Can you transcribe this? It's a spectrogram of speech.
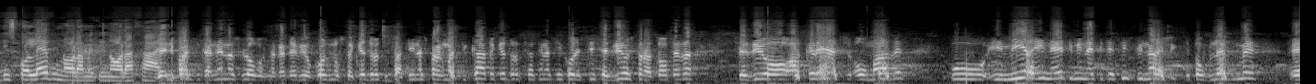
δυσκολεύουν ώρα με την ώρα χάρη. Δεν υπάρχει κανένας λόγος να κατέβει ο κόσμος στο κέντρο της Αθήνας. Πραγματικά το κέντρο της Αθήνας έχει χωριστεί σε δύο στρατόπεδα, σε δύο ακραίες ομάδες που η μία είναι έτοιμη να επιτεθεί στην άλλη. Και το βλέπουμε ε,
